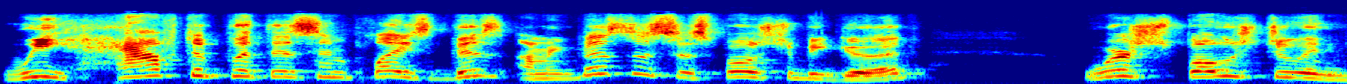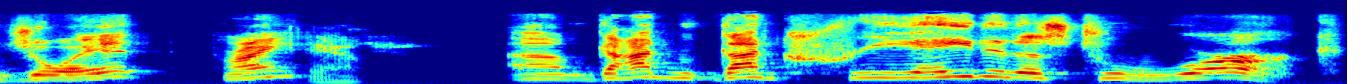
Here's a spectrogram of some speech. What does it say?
we have to put this in place. Business, I mean, business is supposed to be good. We're supposed to enjoy it, right? Yeah. Um, God God created us to work.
